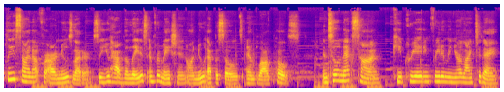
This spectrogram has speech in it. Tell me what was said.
please sign up for our newsletter so you have the latest information on new episodes and blog posts. Until next time, keep creating freedom in your life today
